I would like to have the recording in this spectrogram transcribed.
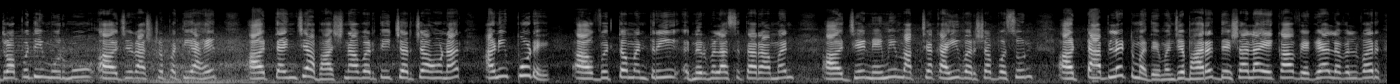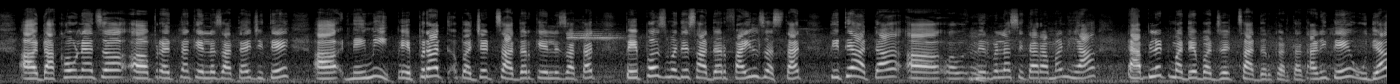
द्रौपदी द्रौपदी मुर्मू जे राष्ट्रपती आहेत त्यांच्या भाषणावरती चर्चा होणार आणि पुढे वित्तमंत्री निर्मला सीतारामन जे नेहमी मागच्या काही वर्षापासून टॅबलेटमध्ये म्हणजे भारत देशाला एका वेगळ्या लेवलवर दाखवण्याचं प्रयत्न केलं जात आहे जिथे नेहमी पेपरात बजेट सादर केले जातात पेपर्समध्ये सादर फाईल्स असतात तिथे आता निर्मला सीतारामन ह्या टॅबलेटमध्ये बजेट सादर करतात आणि ते उद्या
